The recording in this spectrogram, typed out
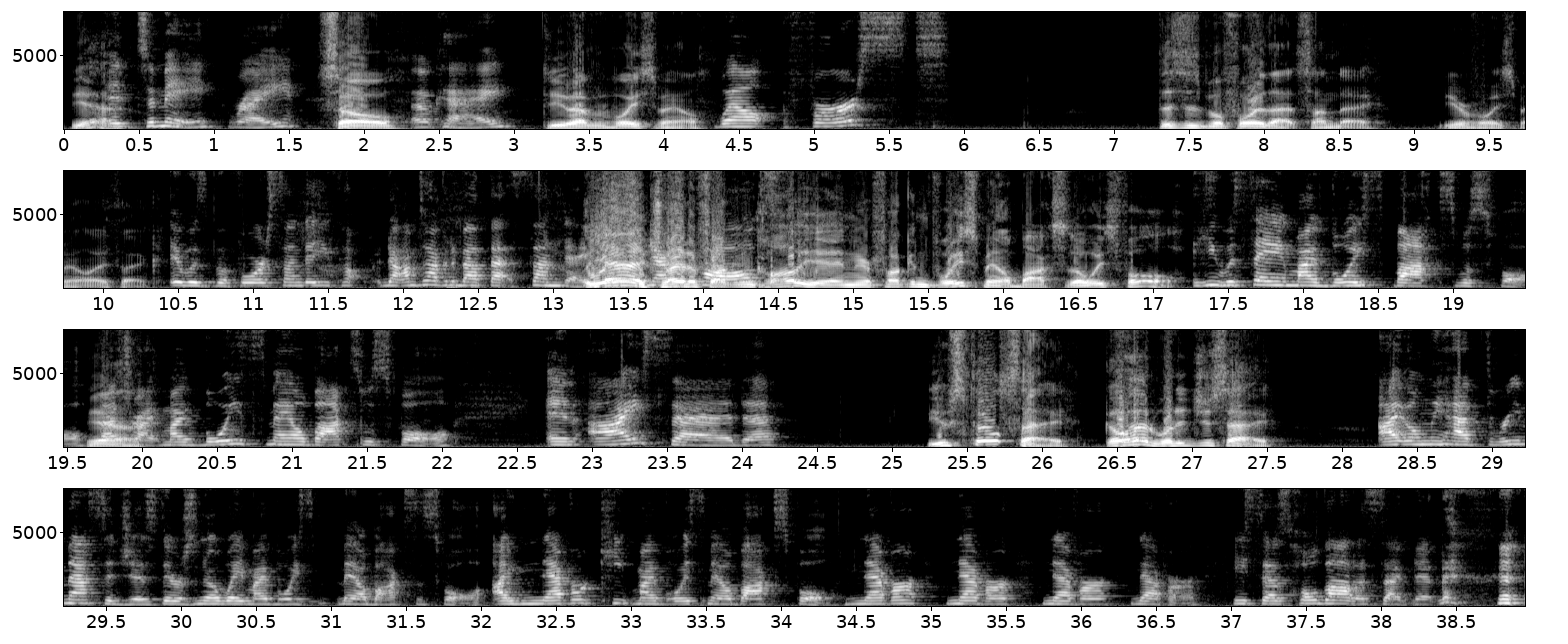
Yeah. it to me, right? so Okay. do you have a voicemail? Well, first This is before that Sunday. Your voicemail, I think. it was before Sunday you call? No, I'm talking about that Sunday. Yeah, I never to fucking call you, and your fucking voicemail box is always full. He was saying my voice box was full. Yeah. That's right. My voicemail box was full. And I said You still say. Go ahead. What did you say? I only had three messages. There's no way my voicemail box is full. I never keep my voicemail box full. Never, never, never, never. He says, hold on a second. All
